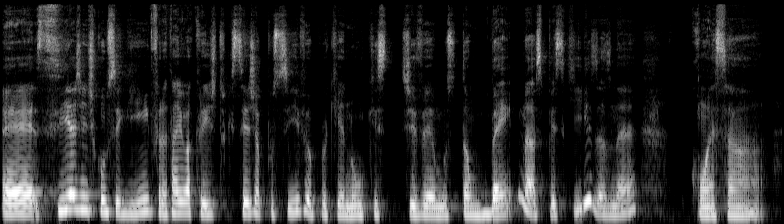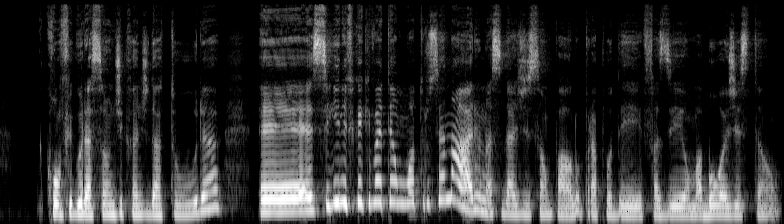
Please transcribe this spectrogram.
É, se a gente conseguir enfrentar, eu acredito que seja possível, porque nunca estivemos tão bem nas pesquisas, né? Com essa configuração de candidatura, é, significa que vai ter um outro cenário na cidade de São Paulo para poder fazer uma boa gestão.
